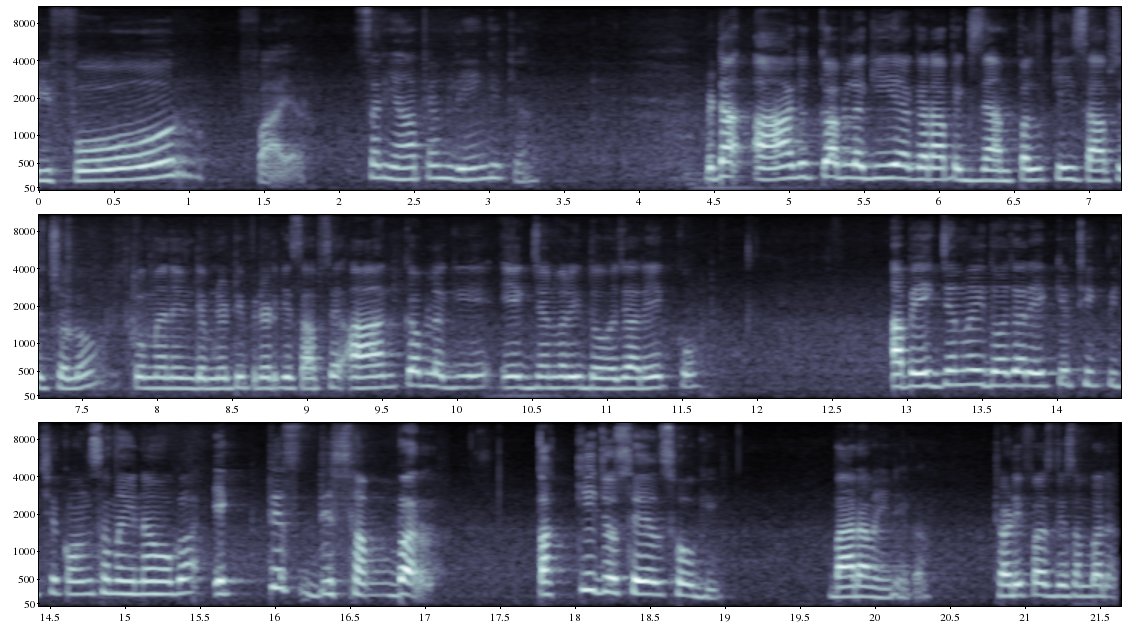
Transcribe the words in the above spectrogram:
before fire sir यहाँ पे हम लेंगे क्या? बेटा, आग कब लगी है? अगर आप एग्ज़ाम्पल के हिसाब से चलो तो मैंने इंडेमनिटी पीरियड के हिसाब से आग कब लगी है? एक जनवरी 2001 को। अब एक जनवरी 2001 के ठीक पीछे कौन सा महीना होगा? 31 दिसंबर तक की जो सेल्स होगी 12 महीने का। थर्टी फ़र्स्ट दिसंबर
